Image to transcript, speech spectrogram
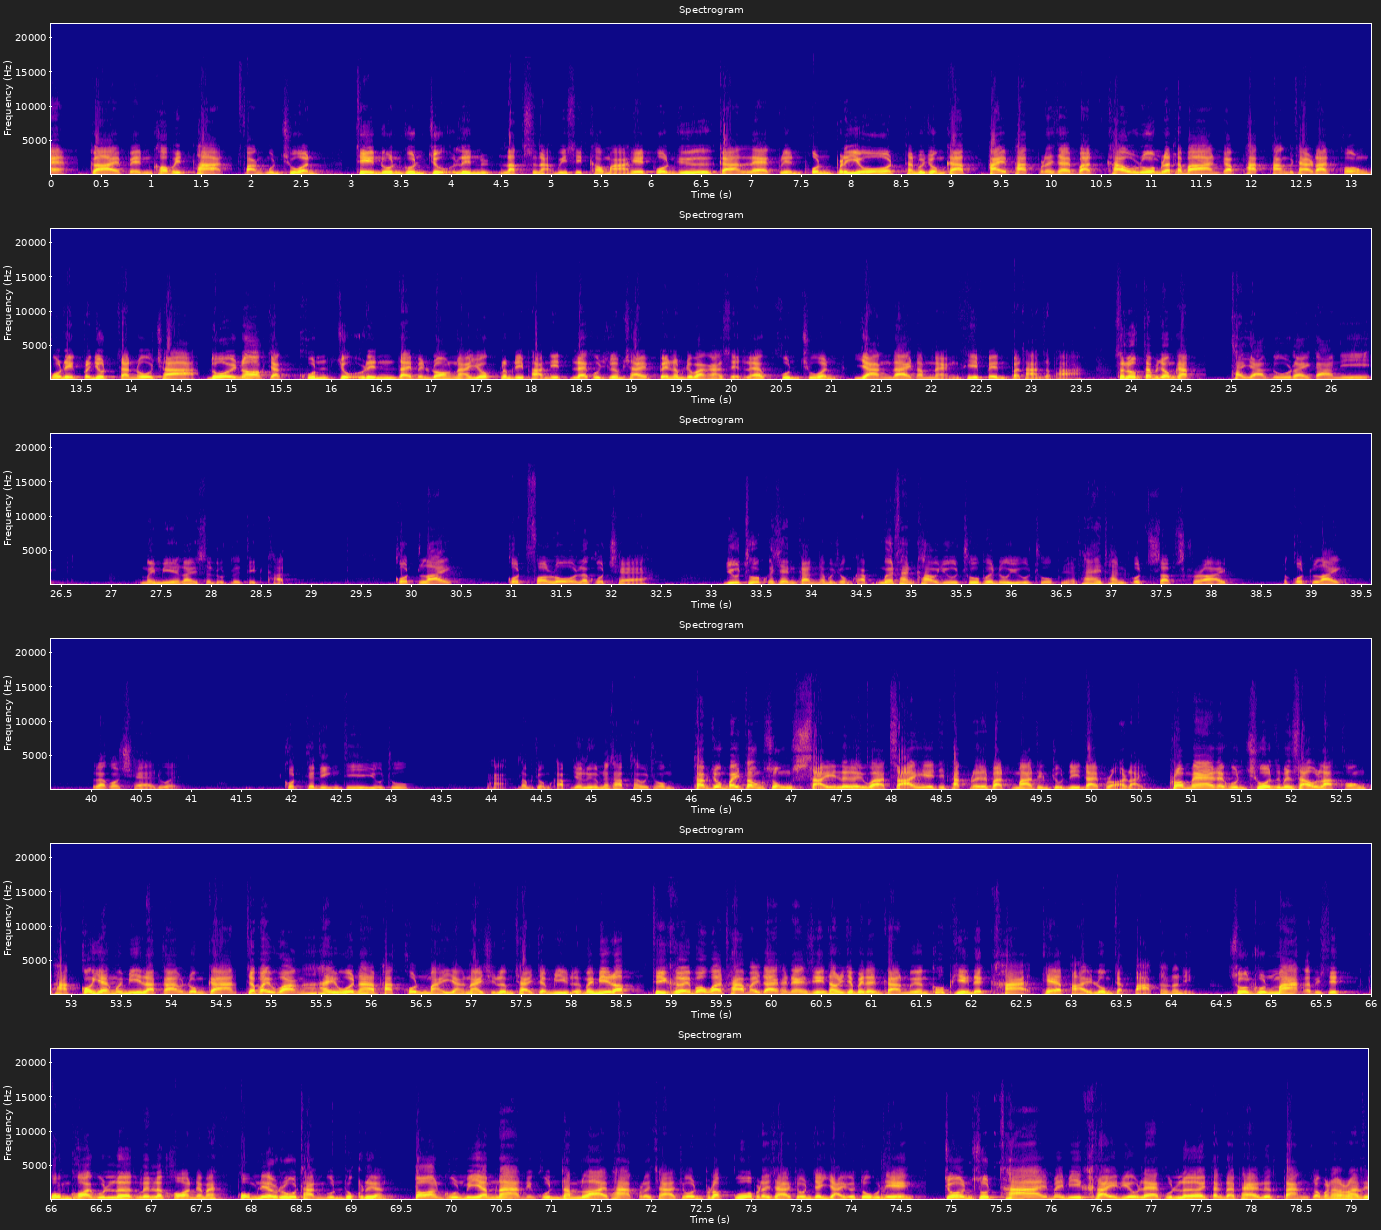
กลายเป็นข้อผิดพลาดฝั่งคุณชวน ที่หนุนคุณจุลินลักษณะวิสิทธิ์เข้ามา เหตุผลคือการแลกเปลี่ยนผลประโยชน์ ท่านผู้ชมครับ ให้พักประชาธิปัตย์เข้าร่วมรัฐบาลกับพักพังประชารัฐของพลเอกประยุทธ์จันโอชา โดยนอกจากคุณจุรินได้เป็นรองนายกรัฐมนตรีพาณิชย์และคุณเฉลิมชัยเป็นรัฐมนตรีว่าการเกษตรแล้วคุณชวนยังได้ตำแหน่งที่เป็นประธานสภา สรุปท่านผู้ชมครับ ถ้าอยากดูรายการนี้ไม่มีอะไรสะดุดหรือติดขัด กดไลค์กด Follow และกดแชร์ YouTube ก็เช่นกันท่านผู้ชมครับ เมื่อท่านเข้า YouTube เพื่อดู YouTube เนี่ยถ้าให้ท่านกด Subscribe แล้วกดไลค์แล้วก็แชร์ด้วย กดกระดิ่งที่ YouTube นะฮะท่านผู้ชมครับอย่าลืมนะครับท่านผู้ชมท่านผู้ชมไม่ต้องสงสัยเลยว่าสาเหตุที่พรรคประชาธิปัตย์มาถึงจุดนี้ได้เพราะอะไร ราะแม้แต่คุณชวนซึ่งเป็นเสาหลักของพรรคก็ยังไม่มีหลักการอุดมการ จะไปหวังให้หัวหน้าพรรคคนใหม่อย่างนายเฉลิมชัยจะมีหรือไม่มีหรอกที่เคยบอกว่าถ้าไม่ได้คะแนนเสียงเท่านี้จะไม่เล่นการเมืองก็เพียงแต่ค่าแค่ผายลมจากปากเท่านั้นเองส่วนคุณมาร์กอภิสิทธิ์ผมขอให้คุณเลิกเล่นละครได้ไหมผมเนี่ยรู้ทันคุณทุกเรื่อง ตอนคุณมีอำนาจเนี่ยคุณทำลายภาคประชาชน เพราะกลัวประชาชนจะใหญ่กว่าตัวคุณเอง จนสุดท้ายไม่มีใครเหลียวแลคุณเลย ตั้งแต่แพ้เลือกตั้ง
